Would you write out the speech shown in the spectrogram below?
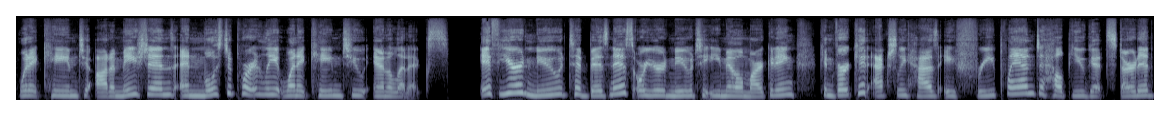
when it came to automations, and most importantly, when it came to analytics. If you're new to business or you're new to email marketing, ConvertKit actually has a free plan to help you get started.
